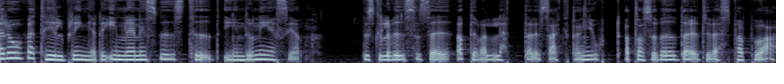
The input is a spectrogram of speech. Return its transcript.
Per-Ove tillbringade inledningsvis tid i Indonesien. Det skulle visa sig att det var lättare sagt än gjort att ta sig vidare till Västpapua.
